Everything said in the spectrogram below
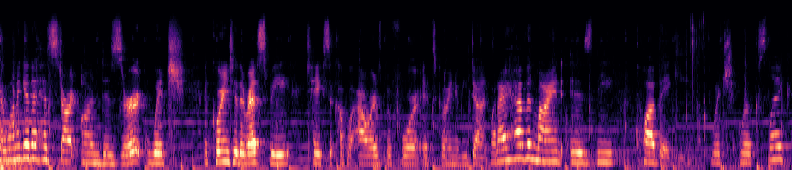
I want to get a head start on dessert, which according to the recipe takes a couple hours before it's going to be done. What I have in mind is the kkwabaegi. which looks like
